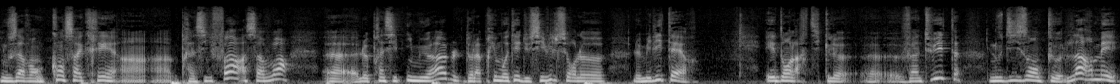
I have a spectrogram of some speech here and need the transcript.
nous avons consacré un, principe fort, à savoir euh, le principe immuable de la primauté du civil sur le, militaire. Et dans l'article 28, euh, nous disons que l'armée,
